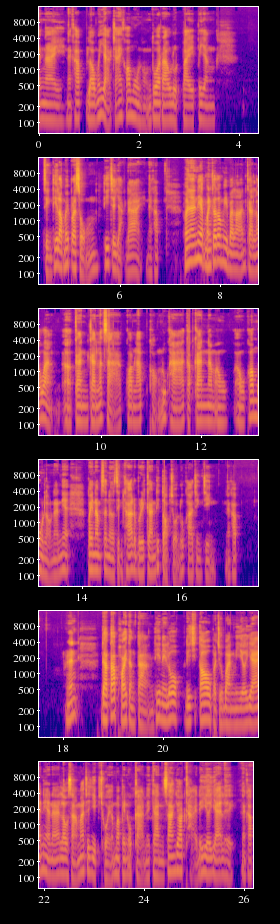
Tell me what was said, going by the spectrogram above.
ยังไงนะครับ เราไม่อยากจะให้ข้อมูลของตัวเราหลุดไปไปยัง สิ่งที่เราไม่ประสงค์ที่จะอยากได้นะครับ เพราะฉะนั้นเนี่ยมันก็ต้องมี balance กันระหว่างการการรักษาความลับของลูกค้ากับการนำเอาเอาข้อมูลเหล่านั้นเนี่ยไปนำเสนอสินค้าหรือบริการที่ตอบโจทย์ลูกค้าจริง ๆ นะครับ เพราะฉะนั้น Data Point ต่างๆ ที่ในโลกดิจิทัลปัจจุบันมีเยอะแยะเนี่ยนะเราสามารถจะหยิบฉวยออกมาเป็นโอกาสในการสร้างยอดขายได้เยอะแยะเลยนะครับ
